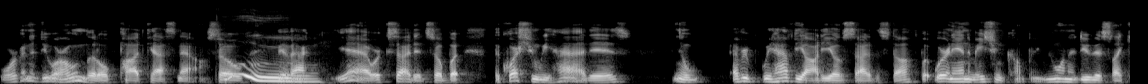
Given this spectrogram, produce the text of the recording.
we're going to do our own little podcast now. So we have, yeah, we're excited. So, but the question we had is, you know, every we have the audio side of the stuff, but we're an animation company. We want to do this like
